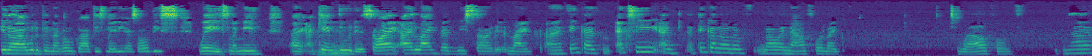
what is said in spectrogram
You know, I would have been like, "Oh God, this lady has all these ways. Let me, I, I can't do this." So I, I like that we started. Like, I think I've actually, I, I think I know know her now for like twelve or nah,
